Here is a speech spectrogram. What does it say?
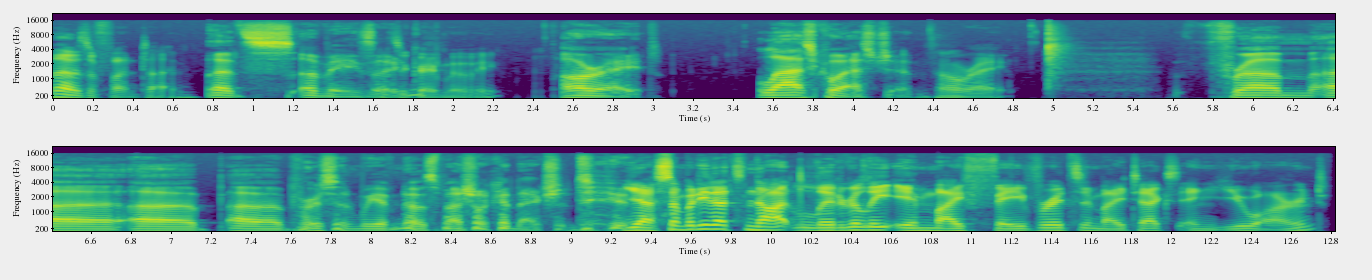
That was a fun time. That's amazing. That's a great movie. All right. Last question All right. from uh, a, a person we have no special connection to. Yeah, somebody that's not literally in my favorites in my text, and you aren't.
